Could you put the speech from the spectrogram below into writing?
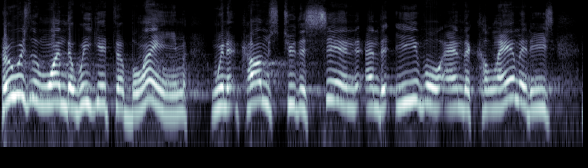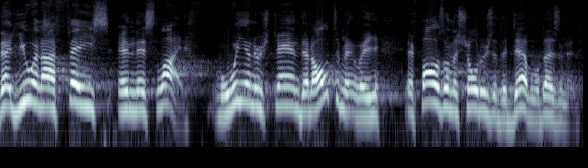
Who is the one that we get to blame when it comes to the sin and the evil and the calamities that you and I face in this life? Well, we understand that ultimately it falls on the shoulders of the devil, doesn't it?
